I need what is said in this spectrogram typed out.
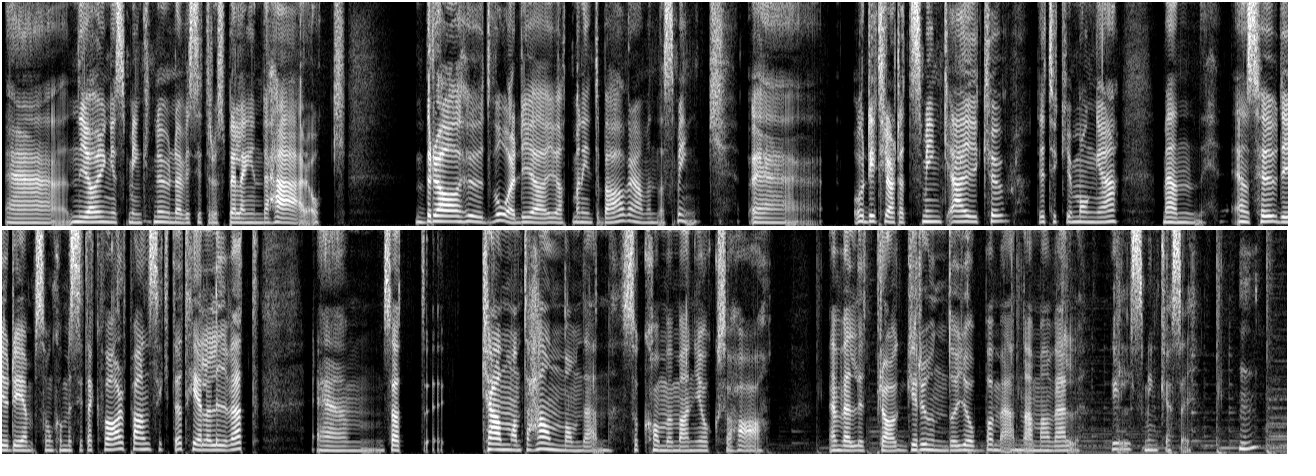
Eh, jag har ju ingen smink nu när vi sitter och spelar in det här och bra hudvård gör ju att man inte behöver använda smink. Eh, och det är klart att smink är ju kul, det tycker ju många. Men ens hud är ju det som kommer sitta kvar på ansiktet hela livet. Eh, så att eh, kan man ta hand om den så kommer man ju också ha en väldigt bra grund att jobba med när man väl vill sminka sig. Mm.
